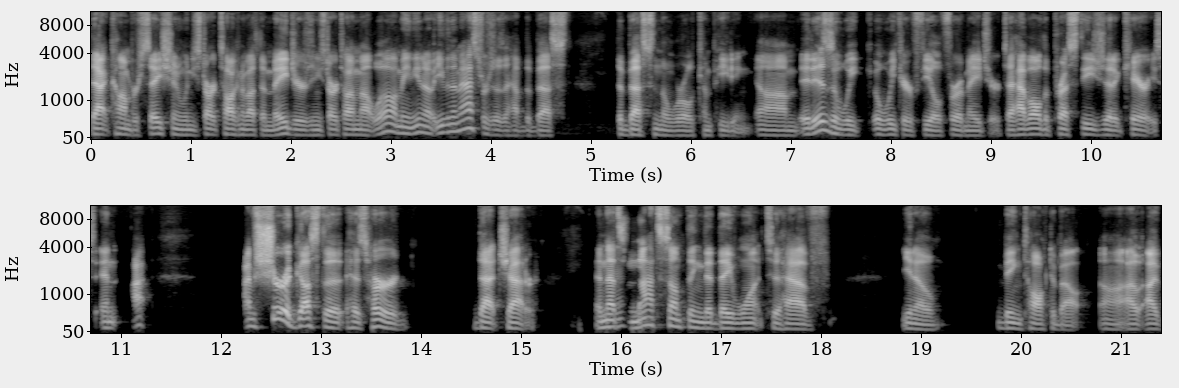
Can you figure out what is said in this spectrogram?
that conversation when you start talking about the majors and you start talking about, well, I mean, you know, even the Masters doesn't have the best the best in the world competing. Um, it is a weak a weaker field for a major to have all the prestige that it carries. And I I'm sure Augusta has heard that chatter and that's mm-hmm. not something that they want to have you know being talked about uh, I, I,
